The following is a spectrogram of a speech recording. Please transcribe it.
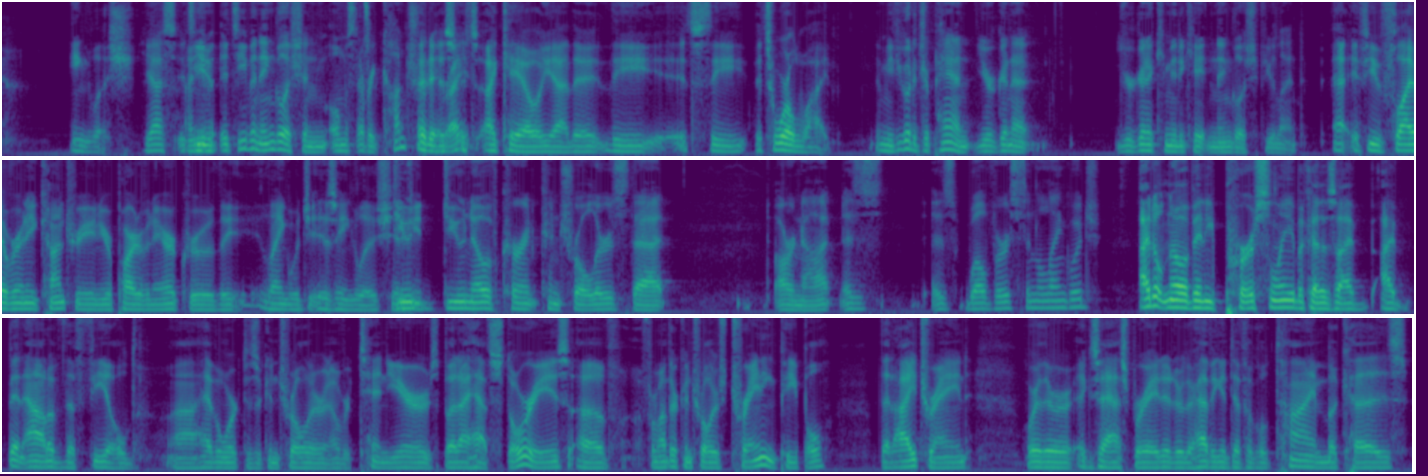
English. Yes, it's even you- it's even English in almost every country. It is. right? It's ICAO. Yeah. The the it's the it's worldwide. I mean, if you go to Japan, you're gonna you're gonna communicate in English if you land. Uh, if you fly over any country and you're part of an air crew, the language is English. Do If you, do you know of current controllers that are not as as well versed in the language? I don't know of any personally because I've I've been out of the field. Uh, I haven't worked as a controller in over ten years, but I have stories of from other controllers training people that I trained where they're exasperated or they're having a difficult time because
